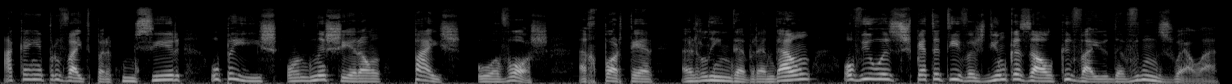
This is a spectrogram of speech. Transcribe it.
Há quem aproveite para conhecer o país onde nasceram pais ou avós. A repórter Arlinda Brandão ouviu as expectativas de um casal que veio da Venezuela.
